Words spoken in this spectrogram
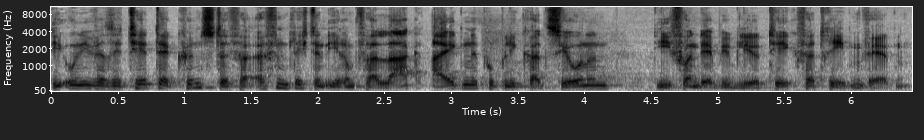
Die Universität der Künste veröffentlicht in ihrem Verlag eigene Publikationen, die von der Bibliothek vertrieben werden.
